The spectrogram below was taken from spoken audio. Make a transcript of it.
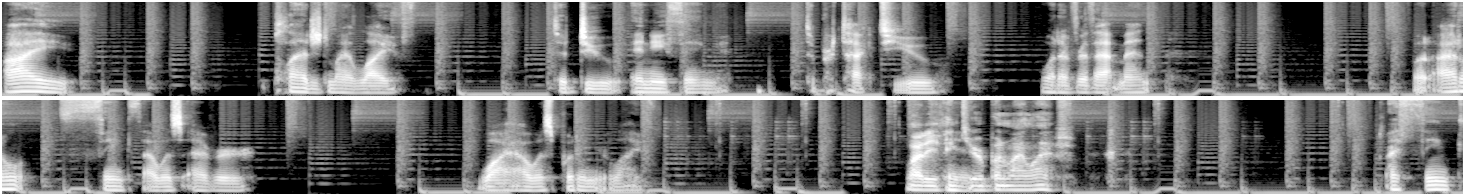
I pledged my life to do anything to protect you, whatever that meant. But I don't think that was ever why I was put in your life. Why do you think Yeah. you were put in my life? I think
